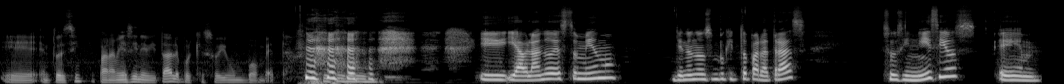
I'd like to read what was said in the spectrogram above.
Eh, entonces sí, para mí es inevitable porque soy un bombeta. y, y, hablando de esto mismo, yéndonos un poquito para atrás, sus inicios, eh,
